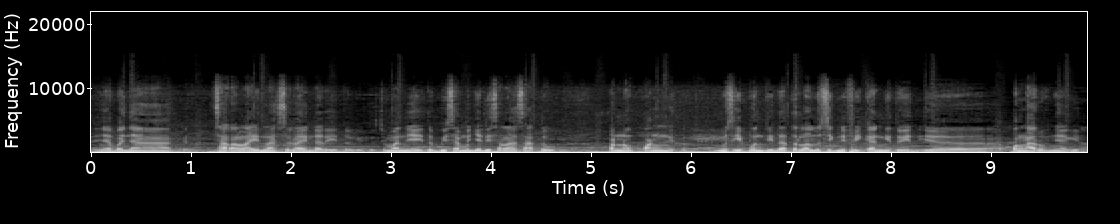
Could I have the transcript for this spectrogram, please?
Ya banyak cara lain lah selain dari itu gitu. Cuman ya itu bisa menjadi salah satu penopang gitu. Meskipun tidak terlalu signifikan gitu ya, pengaruhnya gitu.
